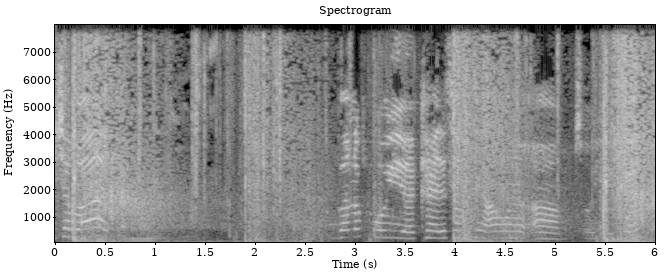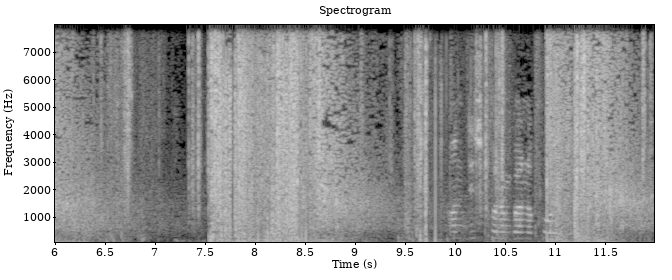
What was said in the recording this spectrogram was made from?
Jawad. I'm gonna call you, okay? There's something I wanna, um, tell you, okay? On Discord, I'm gonna call you.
